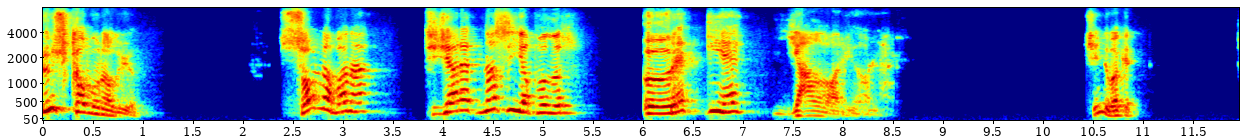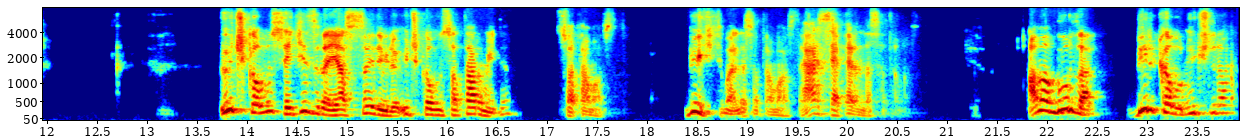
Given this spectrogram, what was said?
üç kavun alıyor. Sonra bana ticaret nasıl yapılır öğret diye yalvarıyorlar. Şimdi bakın. Üç kavun 8 lira yazsaydı bile üç kavun satar mıydı? Satamazdı. Büyük ihtimalle satamazdı. Her seferinde satamazdı. Ama burada bir kavun 3 lira,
